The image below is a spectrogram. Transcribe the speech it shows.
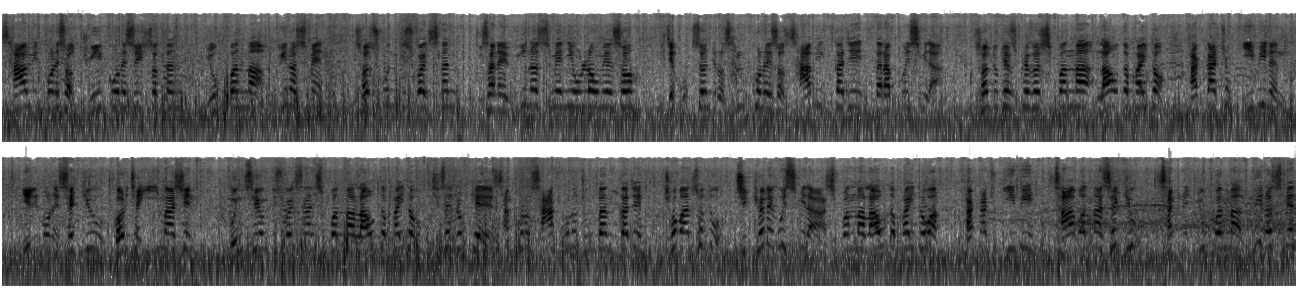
4위권에서 중위권에서 있었던 6번마 위너스맨 서수근 기수가 기승한 부산의 위너스맨이 올라오면서 이제 곡선주로 3코너에서 4위까지 따라붙고 있습니다. 선두 계속해서 10번마 라운드 파이터. 바깥쪽 2위는 일본의 세큐 거리차 2마신 문세영 기수가 기승한 10번 마 라운드 파이터 기세 좋게 3코너 4코너 중반까지 초반 선두 지켜내고 있습니다. 10번 마 라운드 파이터와 바깥쪽 2위 4번 마 세큐 3위는 6번 마 위너스맨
